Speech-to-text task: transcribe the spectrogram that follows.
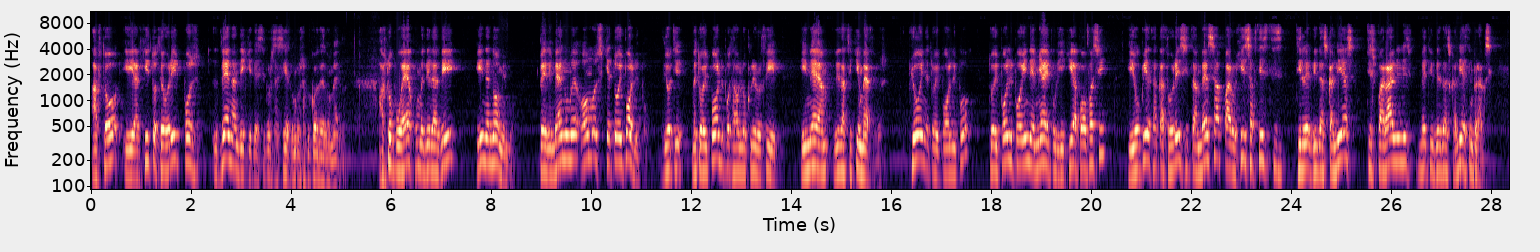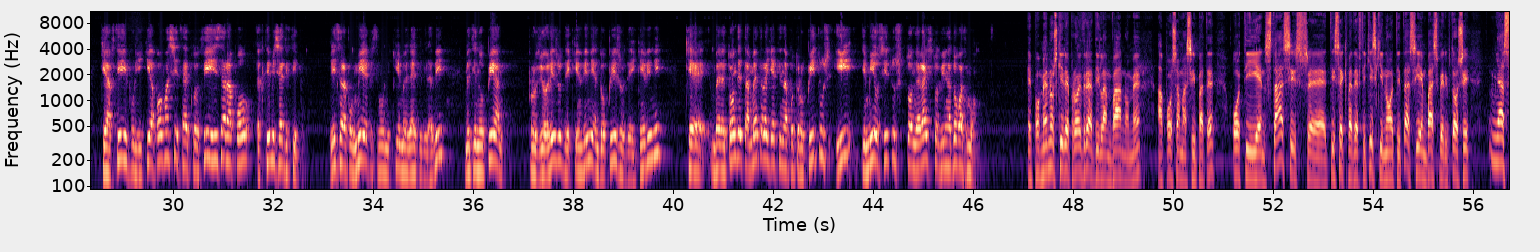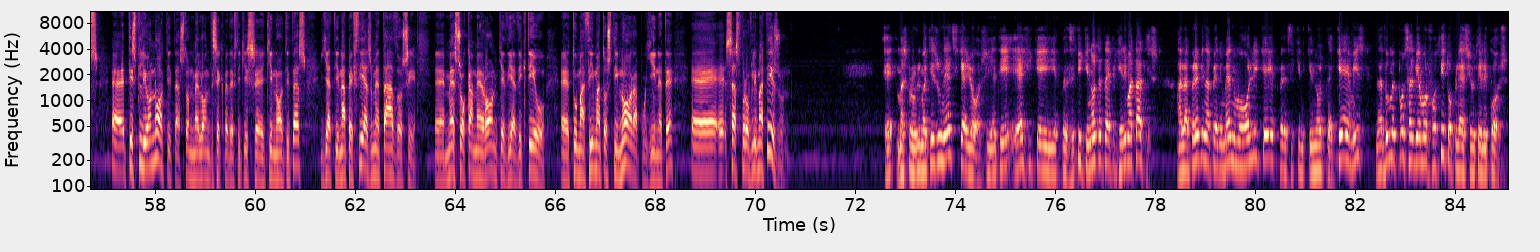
Αυτό η αρχή το θεωρεί πως δεν αντίκειται στην προστασία των προσωπικών δεδομένων. Αυτό που έχουμε δηλαδή είναι νόμιμο. Περιμένουμε όμως και το υπόλοιπο, διότι με το υπόλοιπο θα ολοκληρωθεί η νέα διδακτική μέθοδος. Ποιο είναι το υπόλοιπο, το υπόλοιπο είναι μια υπουργική απόφαση η οποία θα καθορίσει τα μέσα παροχής αυτής της διδασκαλίας της παράλληλης με τη διδασκαλία στην πράξη. Και αυτή η υπουργική απόφαση θα εκδοθεί ύστερα από εκτίμηση αντικτύπου. Ύστερα από μία επιστημονική μελέτη δηλαδή, με την οποία προσδιορίζονται οι κίνδυνοι, εντοπίζονται οι κίνδυνοι και μελετώνται τα μέτρα για την αποτροπή τους ή τη μείωσή τους στον ελάχιστο δυνατό βαθμό. Επομένως, κύριε Πρόεδρε, αντιλαμβάνομαι από όσα μας είπατε ότι οι ενστάσεις ε, της εκπαιδευτικής κοινότητας ή, εν πάση περιπτώσει, μιας ε, της πλειονότητας των μελών της εκπαιδευτικής ε, κοινότητας για την απευθείας μετάδοση ε, μέσω καμερών και διαδικτύου ε, του μαθήματος την ώρα που γίνεται, σας προβληματίζουν ε, μας προβληματίζουν έτσι κι αλλιώς, γιατί έχει και η εκπαιδευτική κοινότητα τα επιχειρήματά της. Αλλά πρέπει να περιμένουμε όλοι και η εκπαιδευτική κοινότητα και εμείς να δούμε πώς θα διαμορφωθεί το πλαίσιο τελικώς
